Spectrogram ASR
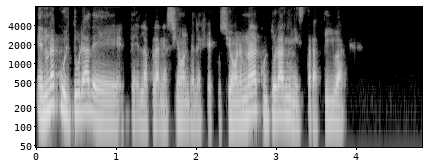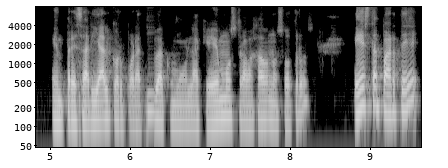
en una cultura de, la planeación, de la ejecución, en una cultura administrativa, empresarial, corporativa, como la que hemos trabajado nosotros, esta parte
